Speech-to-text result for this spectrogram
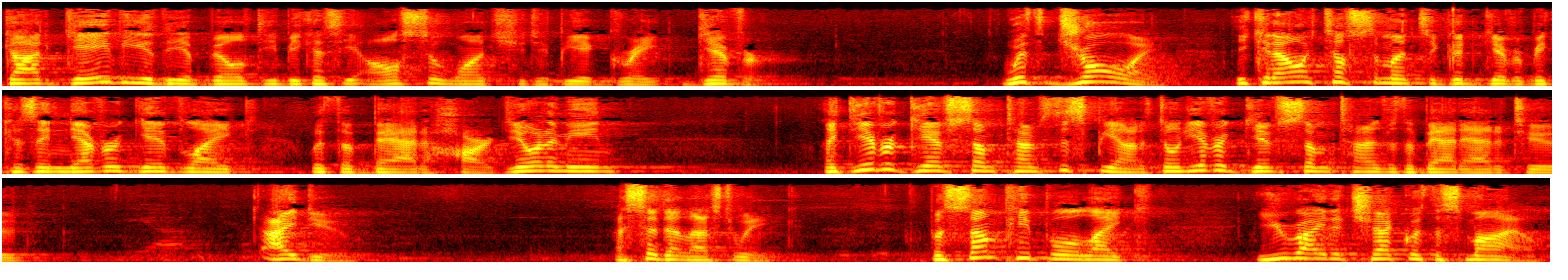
God gave you the ability because He also wants you to be a great giver. With joy. You can always tell someone someone's a good giver because they never give like with a bad heart. Do you know what I mean? Like, do you ever give sometimes, let's be honest, don't you ever give sometimes with a bad attitude? Yeah. I do. I said that last week. But some people, like, you write a check with a smile.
